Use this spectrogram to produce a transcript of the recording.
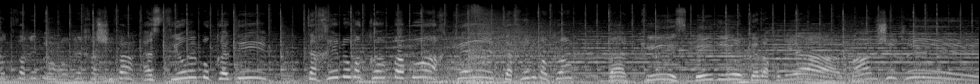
עוד דברים מעוררי חשיבה. אז תהיו ממוקדים, תכינו מקום במוח, כן, תכינו מקום בכיס, בדיוק, אנחנו מיד ממשיכים.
